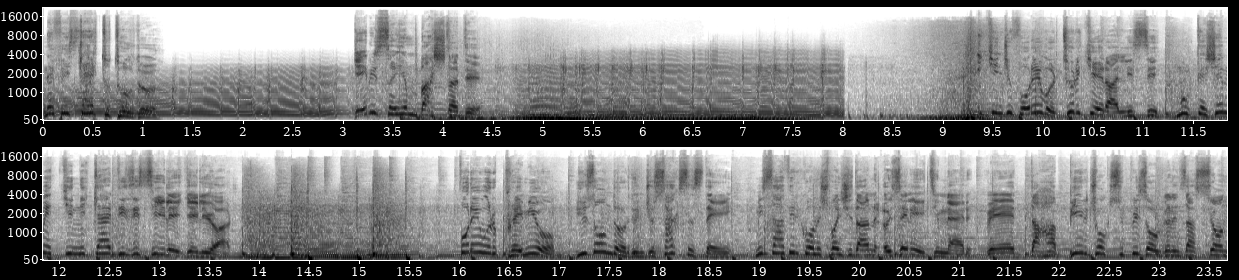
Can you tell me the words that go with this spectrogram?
Nefesler tutuldu. Geri sayım başladı. İkinci Forever Türkiye Rallisi muhteşem etkinlikler dizisiyle geliyor. Forever Premium 114. Success Day, misafir konuşmacıdan özel eğitimler ve daha birçok sürpriz organizasyon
